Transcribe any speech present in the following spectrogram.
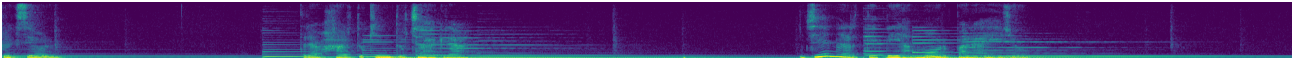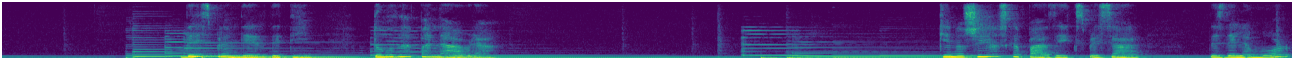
Reflexión, trabajar tu quinto chakra, llenarte de amor para ello. desprender de ti toda palabra que no seas capaz de expresar desde el amor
